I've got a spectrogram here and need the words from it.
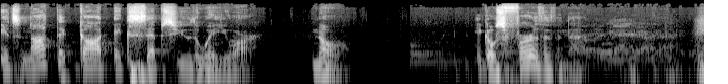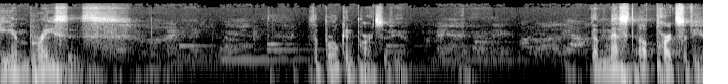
It's not that God accepts you the way you are. No. He goes further than that. He embraces the broken parts of you, the messed up parts of you,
